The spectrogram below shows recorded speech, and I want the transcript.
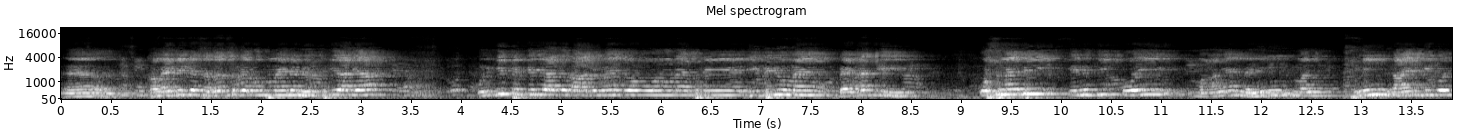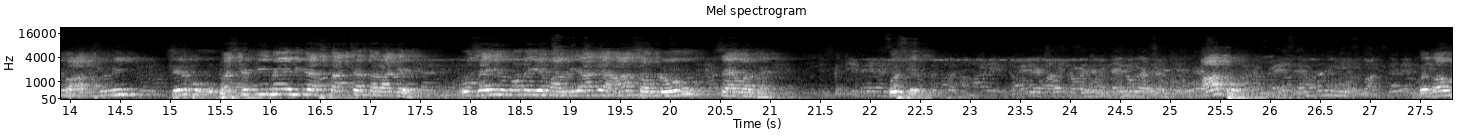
कमेटी के सदस्य के रूप में इन्हें नियुक्त किया गया। उनकी प्रक्रिया के बाद में जो उन्होंने अपनी जीबीयू में बैठक की, उसमें भी इनकी कोई मांगे नहीं, मन सुनी, ना इनकी कोई बात सुनी, सिर्फ़ उपस्थिति में इनके हस्ताक्षर करा के, उसे ही उन्होंने ये मान लिया कि हाँ सब लोग सहमत हैं। उसके आप बताओ।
